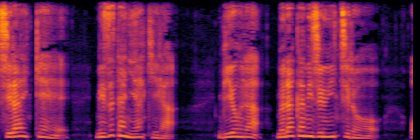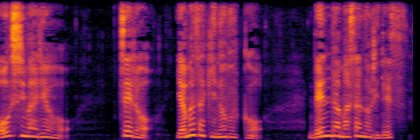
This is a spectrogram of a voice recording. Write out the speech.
白井慶水谷明ビオラ村上純一郎大島亮チェロ山崎信子伝田正則です「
